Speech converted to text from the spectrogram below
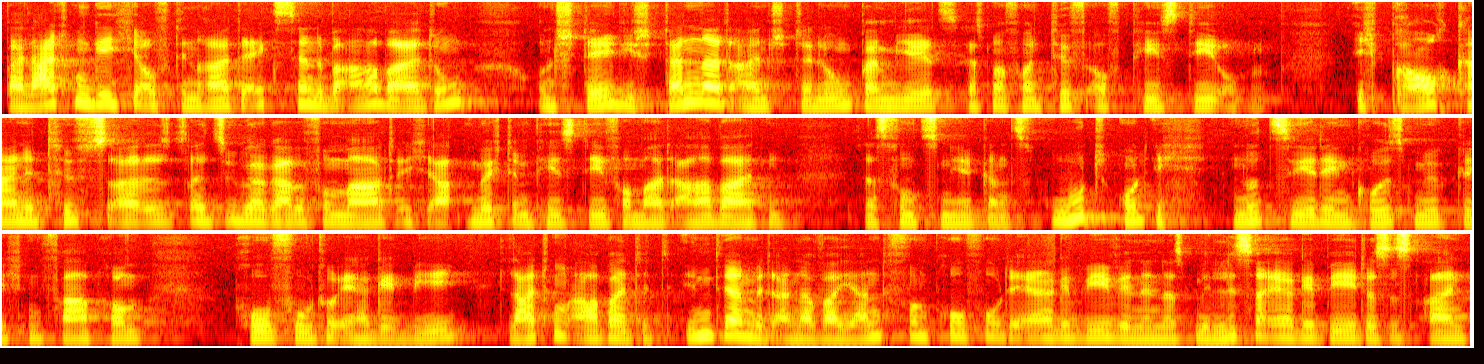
Bei Lightroom gehe ich hier auf den Reiter externe Bearbeitung und stelle die Standardeinstellung bei mir jetzt erstmal von TIFF auf PSD um. Ich brauche keine TIFFs als, als Übergabeformat, ich möchte im PSD-Format arbeiten. Das funktioniert ganz gut und ich nutze hier den größtmöglichen Farbraum ProPhoto RGB. Lightroom arbeitet intern mit einer Variante von ProPhoto RGB. Wir nennen das Melissa RGB. Das ist ein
